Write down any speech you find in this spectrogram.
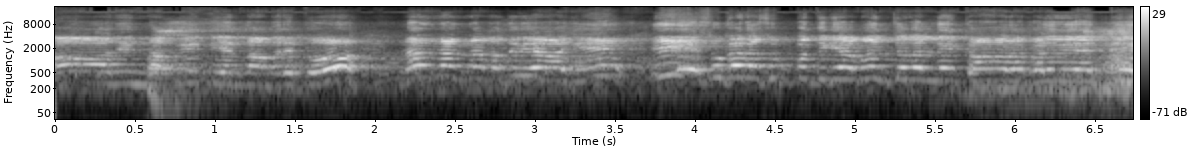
ಆ ನಿನ್ನ ಪ್ರೀತಿಯನ್ನ ಮರೆತು ನನ್ನನ್ನ ಮದುವೆಯಾಗಿ ಈ ಸುಖದ ಸುಪ್ಪತ್ತಿಗೆ ಮಂಚದಲ್ಲಿ ಕಾಲ ಕಳುವೆಯಂತೆ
